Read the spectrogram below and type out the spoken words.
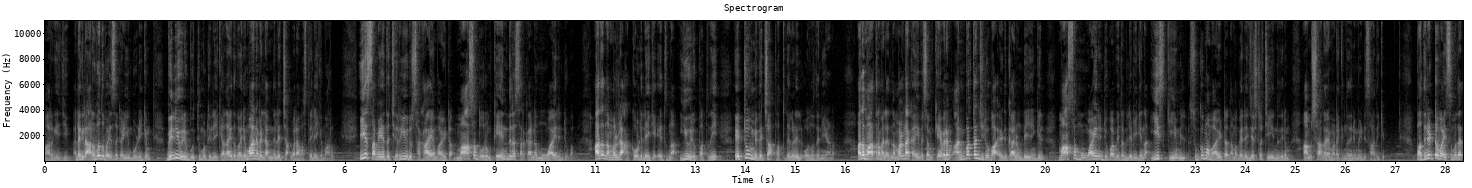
മാറുകയും ചെയ്യും. അല്ലെങ്കിൽ അറുപത് വയസ്സ് കഴിയുമ്പോഴേക്കും വലിയൊരു ബുദ്ധിമുട്ടിലേക്ക് അതായത് വരുമാനമെല്ലാം നിലച്ച ഒരവസ്ഥയിലേക്ക് മാറും. ഈ സമയത്ത് ചെറിയൊരു സഹായമായിട്ട് മാസതോറും കേന്ദ്ര സർക്കാരിന്റെ മൂവായിരം രൂപ. അത് നമ്മളുടെ അക്കൗണ്ടിലേക്ക് എത്തുന്ന ഈ ഒരു പദ്ധതി ഏറ്റവും മികച്ച പദ്ധതികളിൽ ഒന്ന് തന്നെയാണ്. അത് മാത്രമല്ല നമ്മളുടെ കൈവശം കേവലം അൻപത്തഞ്ച് രൂപ എടുക്കാനുണ്ട് എങ്കിൽ മാസം മൂവായിരം രൂപ വീതം ലഭിക്കുന്ന ഈ സ്കീമിൽ സുഗമമായിട്ട് നമുക്ക് രജിസ്റ്റർ ചെയ്യുന്നതിനും അംശാദായം അടയ്ക്കുന്നതിനും വേണ്ടി സാധിക്കും. പതിനെട്ട് വയസ്സ് മുതൽ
